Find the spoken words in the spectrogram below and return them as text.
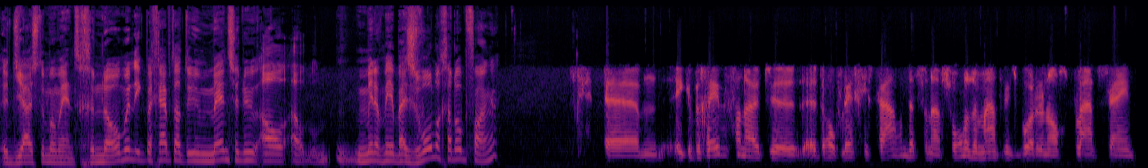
het juiste moment genomen. Ik begrijp dat u mensen nu al, al min of meer bij Zwolle gaat opvangen? Um, ik heb begrepen vanuit uh, het overleg gisteravond dat vanaf Zwolle de matrixborden al geplaatst zijn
